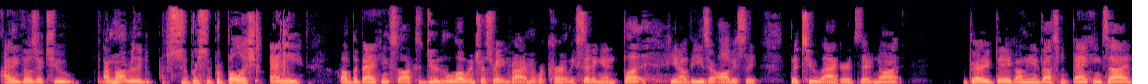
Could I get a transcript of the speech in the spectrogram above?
i think those are two i'm not really super super bullish any of the banking stocks due to the low interest rate environment we're currently sitting in. But you know these are obviously the two laggards. They're not very big on the investment banking side,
